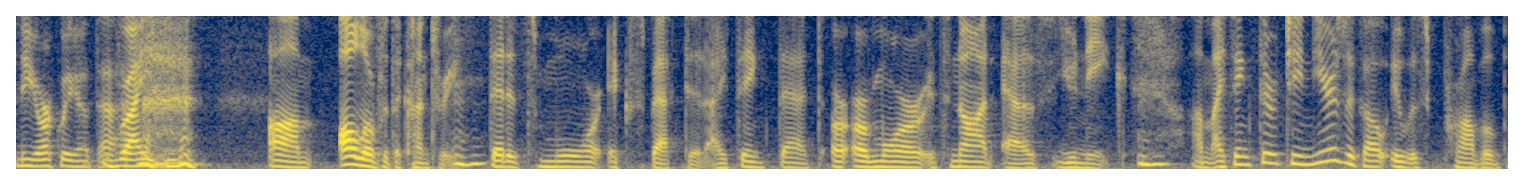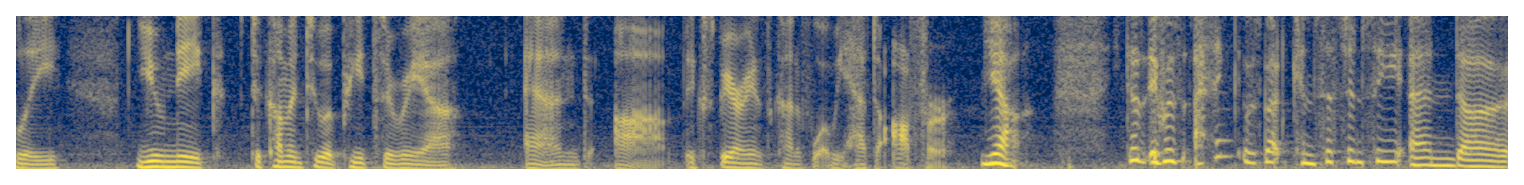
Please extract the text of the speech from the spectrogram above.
New York, we got that. right? um, all over the country, Mhm. that it's more expected. I think that, or, or more, it's not as unique. Mhm. Um, I think 13 years ago, it was probably unique to come into a pizzeria and uh, experience kind of what we had to offer. Yeah. Because it was, I think it was about consistency, and uh,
